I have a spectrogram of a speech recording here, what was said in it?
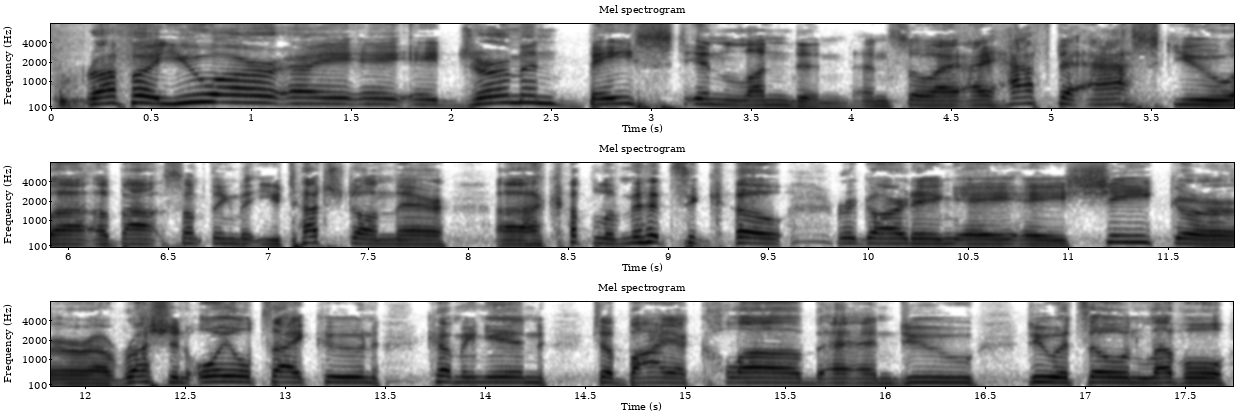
Rafa, you are a, a, a, German based in London, and so I, I have to ask you uh, about something that you touched on there uh, a couple of minutes ago regarding a, a sheik or a Russian oil tycoon coming in to buy a club and do do its own level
